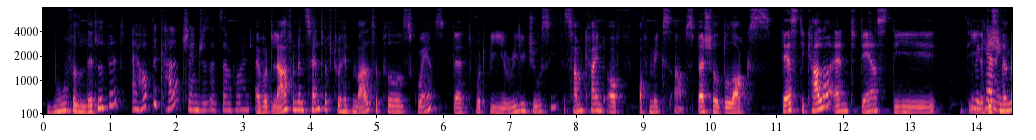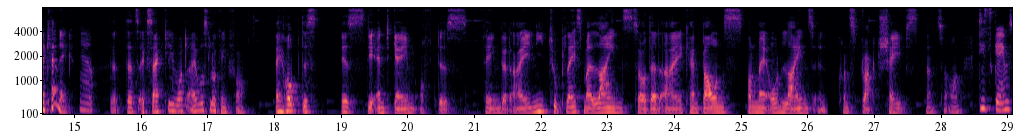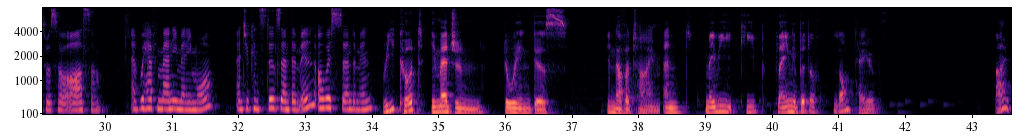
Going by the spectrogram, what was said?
move a little bit. I hope the color changes at some point. I would love an incentive to hit multiple squares. That would be really juicy. Some kind of, of mix up, special blocks. There's the color and there's the the, The mechanic. additional mechanic. Yeah. That, that's exactly what I was looking for. I hope this is the end game of this thing that I need to place my lines so that I can bounce on my own lines and construct shapes and so on. These games were so awesome. And we have many, many more. And you can still send them in. Always send them in. We could imagine doing this another time and maybe keep playing a bit of long tails. Bye.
